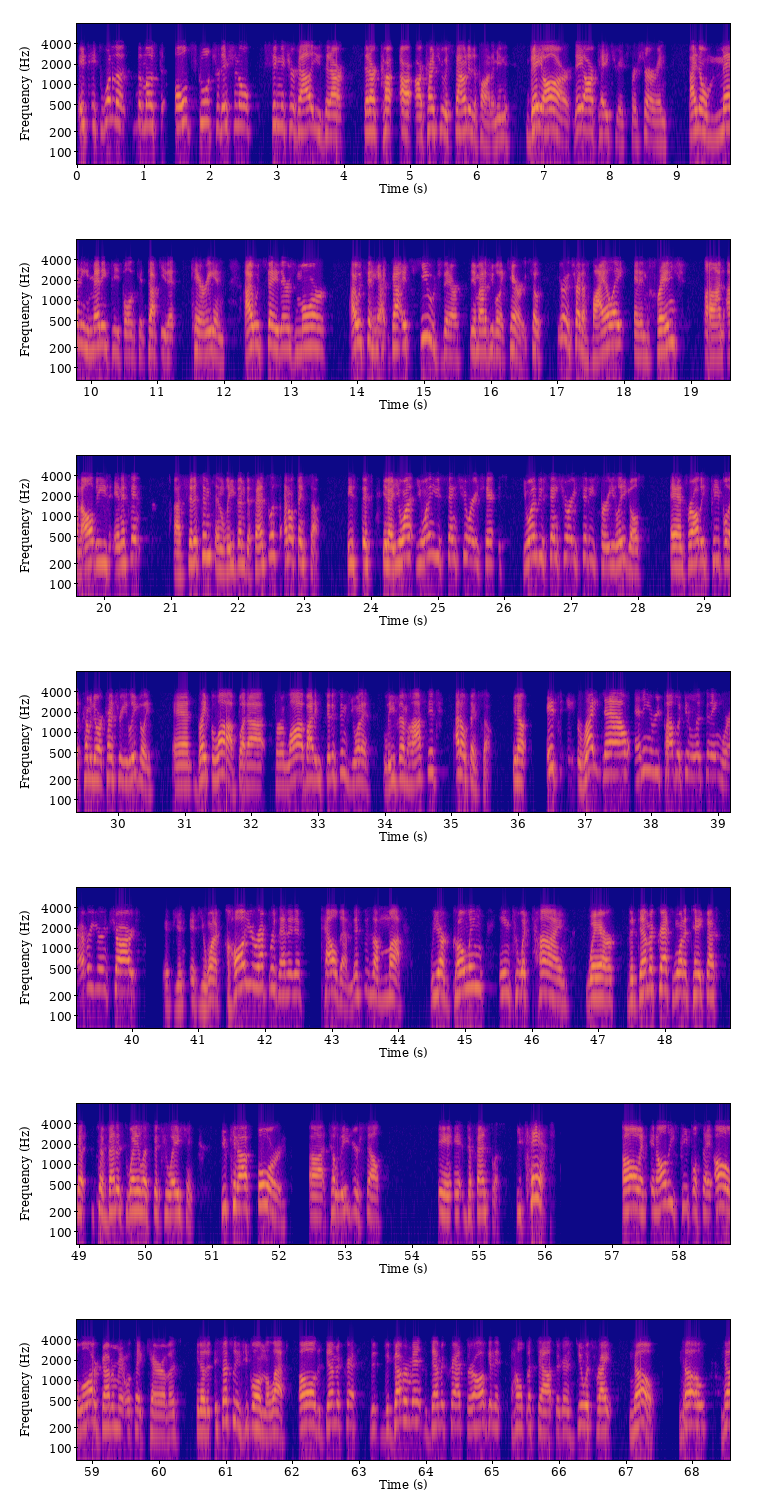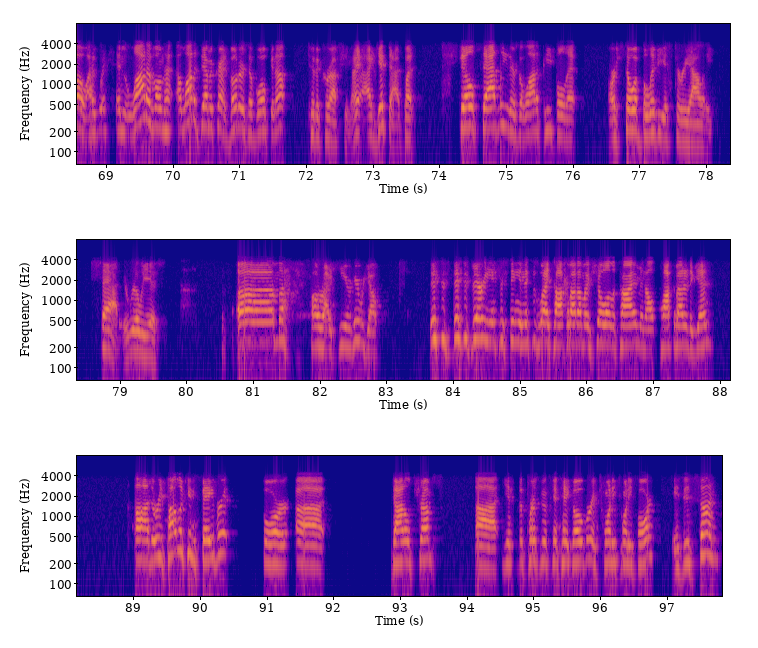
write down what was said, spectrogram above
It, it's one of the, the most old school traditional signature values that our that our, our our country was founded upon. I mean, they are they are patriots for sure. And I know many many people in Kentucky that carry, and I would say there's more. I would say it's huge there the amount of people that carry. So you're going to try to violate and infringe on on all these innocent uh, citizens and leave them defenseless? I don't think so. These this you know you want you want to use sanctuary you want to do sanctuary cities for illegals and for all these people that come into our country illegally and break the law. But uh, for law-abiding citizens, you want to leave them hostage? I don't think so. You know, it's right now. Any Republican listening, wherever you're in charge, if you if you want to call your representative, tell them this is a must. We are going into a time where the Democrats want to take us to, to Venezuela's situation. You cannot afford uh, to leave yourself in, in defenseless. You can't. Oh, and, and all these people say, oh, well, our government will take care of us. You know, especially the people on the left. Oh, the Democrats, the, the government, the Democrats, they're all going to help us out. They're going to do what's right. No, no, no. I, and a lot of them, a lot of Democrat voters have woken up to the corruption. I, I get that, but still, sadly, there's a lot of people that are so oblivious to reality. Sad. It really is. Um. All right. Here. Here we go. This is this is very interesting, and this is what I talk about on my show all the time, and I'll talk about it again. Uh, the Republican favorite for uh, Donald Trump's uh, the person that's going to take over in 2024 is his son,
